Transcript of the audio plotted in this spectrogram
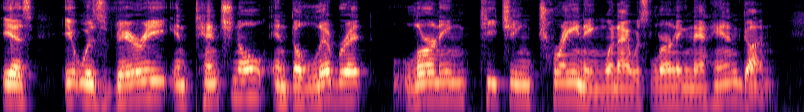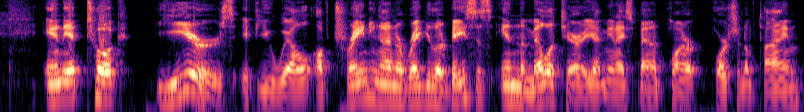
is it was very intentional and deliberate learning, teaching, training when I was learning that handgun. And it took years, if you will, of training on a regular basis in the military. I mean, I spent a por- portion of time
